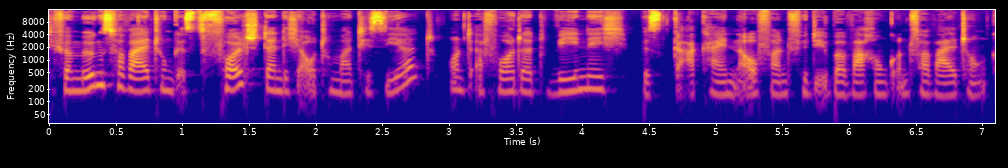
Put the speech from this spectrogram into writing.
Die Vermögensverwaltung ist vollständig automatisiert und erfordert wenig bis gar keinen Aufwand für die Überwachung und Verwaltung.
